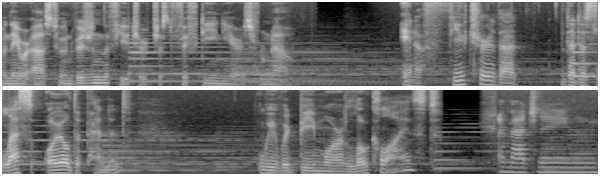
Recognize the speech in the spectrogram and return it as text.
when they were asked to envision the future just 15 years from now. In a future that, that is less oil dependent, we would be more localized. Imagining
